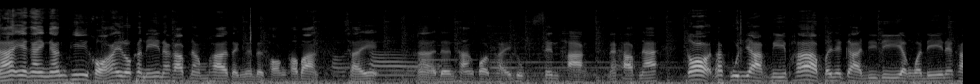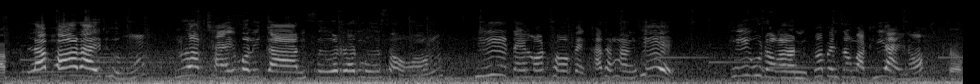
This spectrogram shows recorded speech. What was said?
นะยังไงงั้นพี่ขอให้รถคันนี้นะครับนำพาแต่เงินแต่ทองเข้าบ้านขอบคุณใช้ค่ะอ่าเดินทางปลอดภัยทุกเส้นทางนะครับนะก็ถ้าคุณอยากมีภาพบรรยากาศดีๆ อย่างวันนี้นะครับ แล้วเพราะอะไรถึงเลือกใช้บริการซื้อรถมือสอง ที่เต้นรถเพอร์เฟกค่ะทั้งทั้งๆที่ที่อุดรก็เป็นจังหวัดที่ใหญ่เนาะครับ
